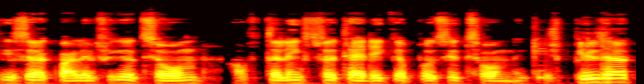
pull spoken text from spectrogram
dieser Qualifikation auf der Linksverteidigerposition gespielt hat.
